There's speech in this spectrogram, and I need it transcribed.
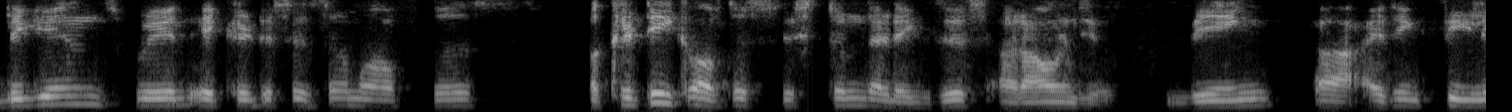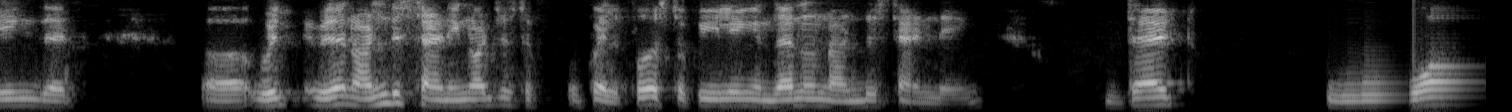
begins with a criticism of this, a critique of the system that exists around you. Being, uh, I think, feeling that uh, with, with an understanding, not just a well, first a feeling and then an understanding that what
